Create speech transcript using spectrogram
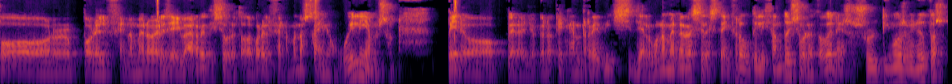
por, por el fenómeno de Barrett y sobre todo por el fenómeno Zion Williamson. Pero, pero yo creo que Ken Reddish de alguna manera se le está infrautilizando y sobre todo en esos últimos minutos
